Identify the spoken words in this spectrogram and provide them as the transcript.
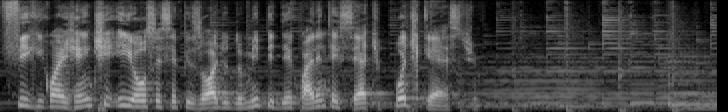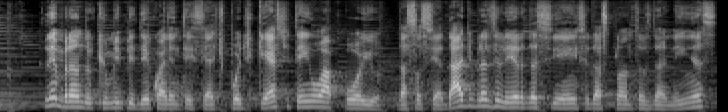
Fique com a gente e ouça esse episódio do MIPD 47 Podcast. Lembrando que o MIPD 47 Podcast tem o apoio da Sociedade Brasileira da Ciência das Plantas Daninhas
